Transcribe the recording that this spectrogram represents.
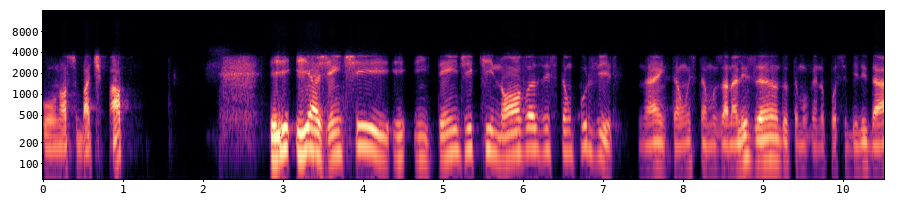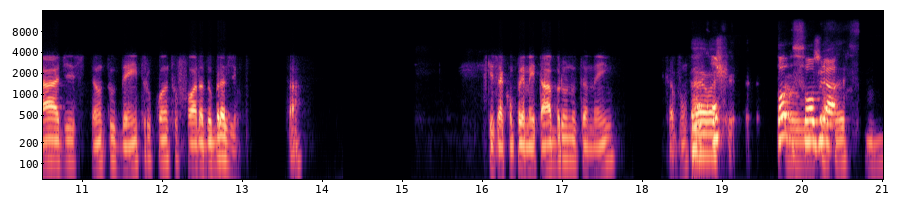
o nosso bate-papo. E, e, a gente entende que novas estão por vir, né? Então estamos analisando, estamos vendo possibilidades tanto dentro quanto fora do Brasil, tá? Se quiser complementar, Bruno, também, fica à vontade. É, eu acho que... sobre, a, uhum.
